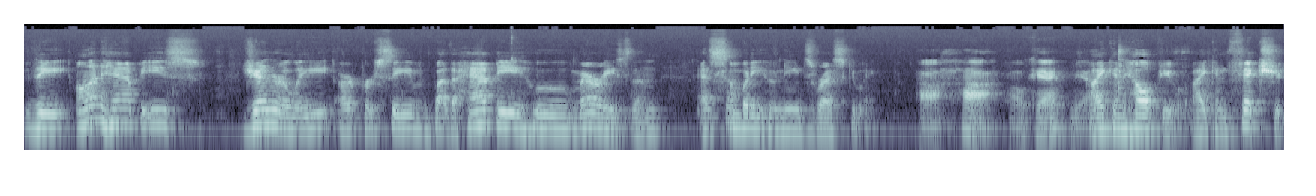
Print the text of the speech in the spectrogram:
the unhappies generally are perceived by the happy who marries them as somebody who needs rescuing. Aha. Okay. Yeah. I can help you, I can fix you.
